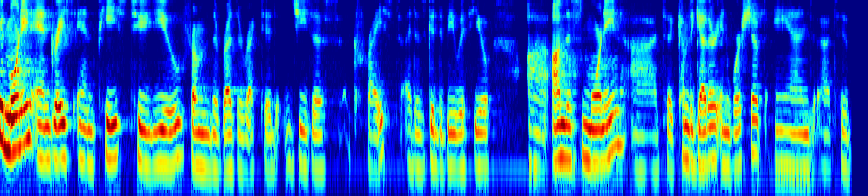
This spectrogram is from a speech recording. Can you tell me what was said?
Good morning and grace and peace to you from the resurrected Jesus Christ. It is good to be with you uh, on this morning uh, to come together in worship and uh, to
